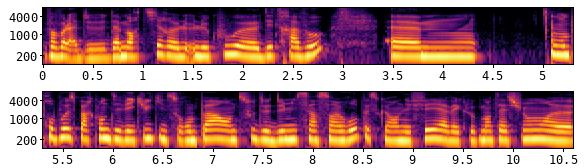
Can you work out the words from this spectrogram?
voilà, d'amortir le, coût des travaux. On propose par contre des véhicules qui ne seront pas en dessous de 2500 euros parce qu'en effet, avec l'augmentation euh,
